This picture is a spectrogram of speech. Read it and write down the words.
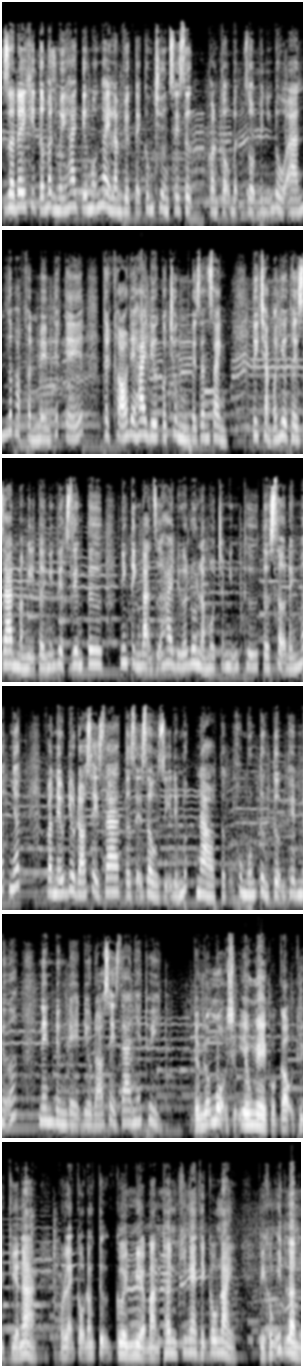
Giờ đây khi tớ bận 12 tiếng mỗi ngày làm việc tại công trường xây dựng, còn cậu bận rộn với những đồ án, lớp học phần mềm thiết kế, thật khó để hai đứa có trùng thời gian dành. Tuy chẳng có nhiều thời gian mà nghĩ tới những việc riêng tư, nhưng tình bạn giữa hai đứa luôn là một trong những thứ tớ sợ đánh mất nhất. Và nếu điều đó xảy ra, tớ sẽ giàu dĩ đến mức nào tớ cũng không muốn tưởng tượng thêm nữa. Nên đừng để điều đó xảy ra nhé Thủy. Tớ ngưỡng mộ sự yêu nghề của cậu Thủy Kiến à. Có lẽ cậu đang tự cười mỉa bản thân khi nghe thấy câu này. Vì không ít lần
